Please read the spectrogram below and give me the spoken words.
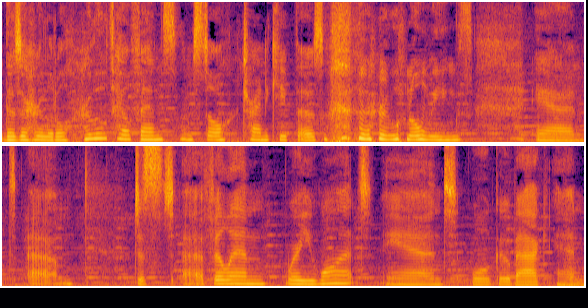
those are her little her little tail fins. I'm still trying to keep those her little wings, and um, just uh, fill in where you want, and we'll go back and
